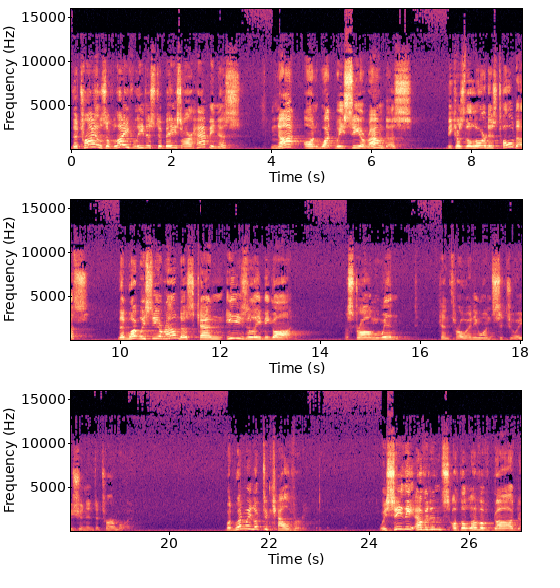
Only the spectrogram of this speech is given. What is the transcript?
The trials of life lead us to base our happiness not on what we see around us, because the Lord has told us that what we see around us can easily be gone. A strong wind can throw anyone's situation into turmoil. But when we look to Calvary, we see the evidence of the love of God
